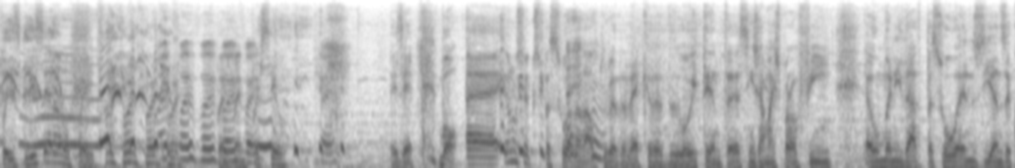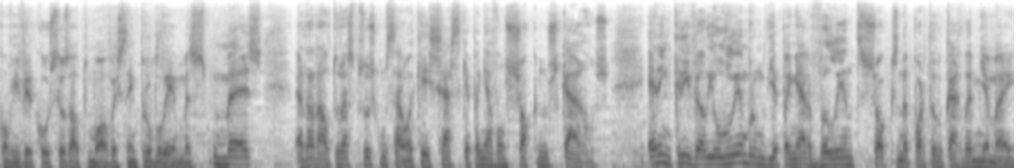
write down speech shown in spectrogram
Foi isso que disseram, não foi? Foi, foi, Foi, foi, foi, foi. bem, me foi. pareceu. Foi. Pois é. Bom, ah, eu não sei o que se passou a dada altura da década de 80, assim já mais para o fim. A humanidade passou anos e anos a conviver com os seus automóveis sem problemas, mas a dada altura as pessoas começaram a queixar-se que apanhavam choque nos carros. Era incrível e eu lembro-me de apanhar valentes choques na porta do carro da minha mãe,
